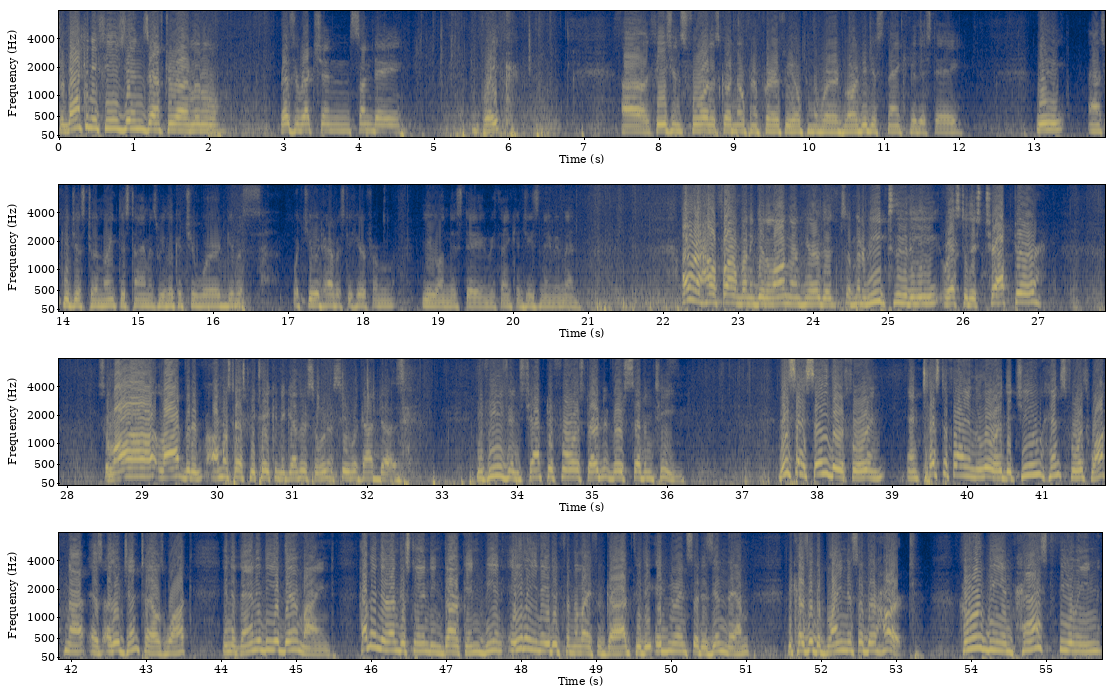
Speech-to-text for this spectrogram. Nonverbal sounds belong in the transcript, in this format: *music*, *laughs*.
We're back in Ephesians after our little Resurrection Sunday break. Uh, Ephesians 4, let's go ahead and open a prayer as we open the Word. Lord, we just thank you for this day. We ask you just to anoint this time as we look at your Word. Give us what you would have us to hear from you on this day, and we thank you in Jesus' name, amen. I don't know how far I'm going to get along on here. That I'm going to read through the rest of this chapter. It's a lot, lot, but it almost has to be taken together, so we're going to see what God does. Ephesians chapter 4, starting at verse 17. This I say, therefore, and, and testify in the Lord, that you henceforth walk not as other Gentiles walk, in the vanity of their mind, having their understanding darkened, being alienated from the life of God through the ignorance that is in them, because of the blindness of their heart, who, being past feeling,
